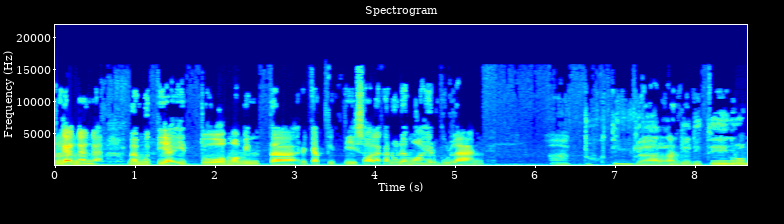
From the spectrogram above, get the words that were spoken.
Enggak, enggak, enggak. Mbak Mutia itu mau minta recap VT soalnya kan udah mau akhir bulan. Aduh, ketinggalan di editing room.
